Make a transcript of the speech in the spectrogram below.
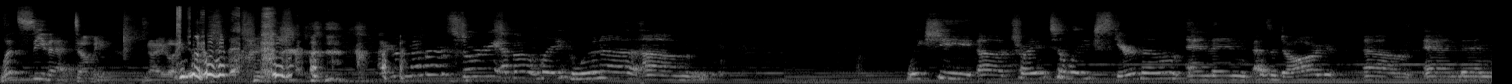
Let's see that dummy. No, you're like, I remember a story about like Luna. Um, like she uh, tried to like scare them, and then as a dog, um, and then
